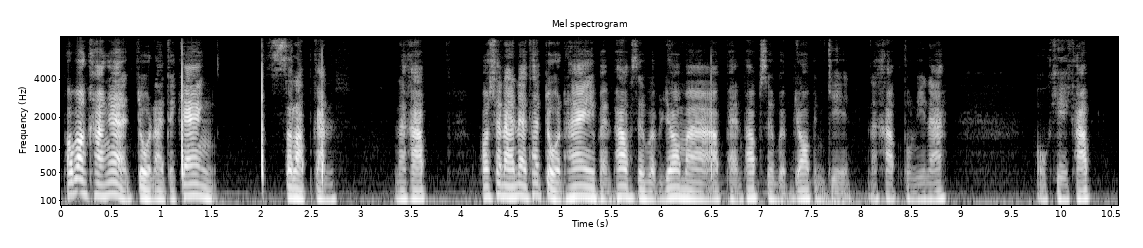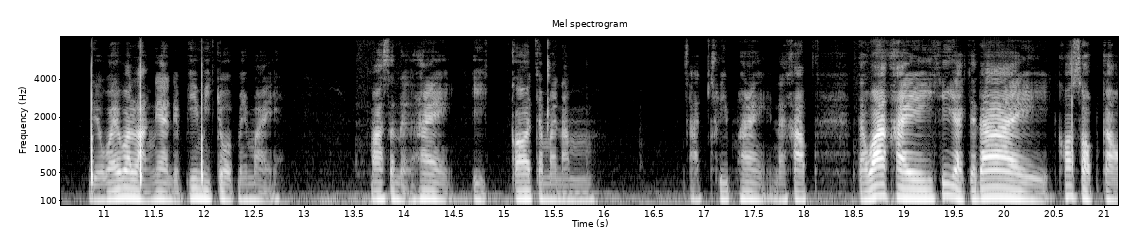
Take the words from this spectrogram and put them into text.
เพราะบางครั้งอะโจทย์อาจจะแกล้งสลับกันนะครับ เพราะฉะนั้นเนี่ยถ้าโจทย์ให้แผนภาพเซลล์แบบย่อมาเอาแผนภาพเซลล์แบบย่อเป็นเกณฑ์นะครับ ตรงนี้นะ โอเคครับ เดี๋ยวไว้วันหลังเนี่ยเดี๋ยวพี่มีโจทย์ใหม่ ๆ มาเสนอให้อีกก็จะมานำ อัดคลิปให้นะครับ แต่ว่าใครที่อยากจะได้ข้อสอบเก่า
